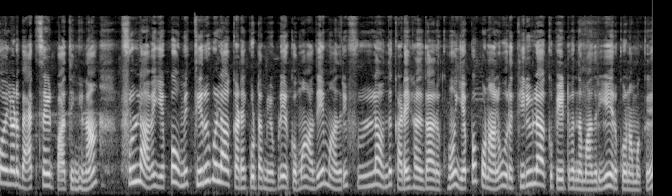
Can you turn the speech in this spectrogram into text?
கோயிலோட பேக் சைடு பார்த்தீங்கன்னா ஃபுல்லாகவே எப்போவுமே திருவிழா கடைக்கூட்டம் எப்படி இருக்குமோ அதே மாதிரி ஃபுல்லாக வந்து கடைகள் தான் இருக்கும். எப்போ போனாலும் ஒரு திருவிழாவுக்கு போயிட்டு வந்த மாதிரியே இருக்கும் நமக்கு.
